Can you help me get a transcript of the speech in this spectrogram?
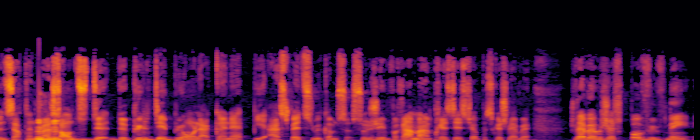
d'une certaine Mhm. façon. Du- de- depuis le début, on la connaît, puis elle se fait tuer comme ça. J'ai vraiment apprécié ça parce que je l'avais, je l'avais juste pas vu venir.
